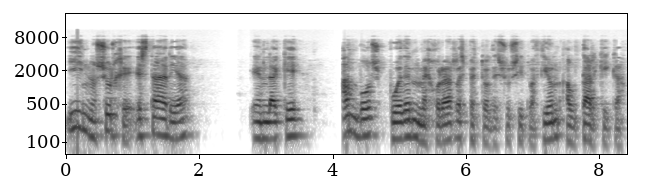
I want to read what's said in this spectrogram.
Y nos surge esta área en la que ambos pueden mejorar respecto de su situación autárquica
